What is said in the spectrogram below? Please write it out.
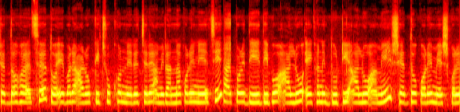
সেদ্ধ হয়েছে, তো এবারে আরও কিছুক্ষণ নেড়ে চেড়ে আমি রান্না করে নিয়েছি। তারপরে দিয়ে দিব আলু। এখানে দুটি আলু আমি সেদ্ধ করে মেশ করে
